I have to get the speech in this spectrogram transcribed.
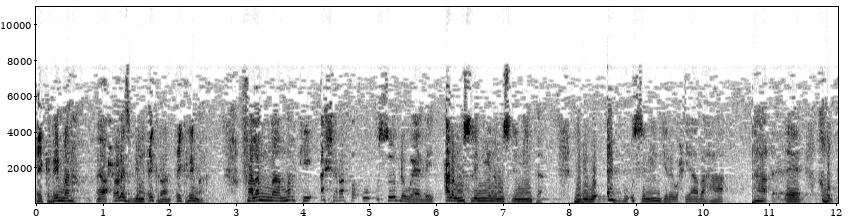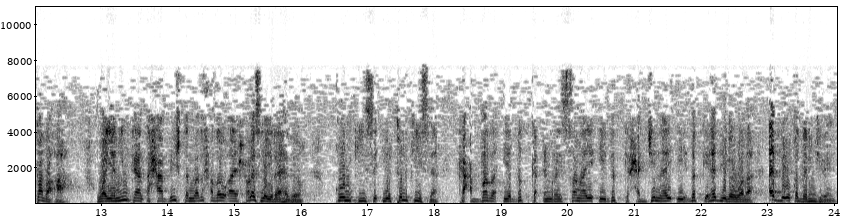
cikrima xulays bin cikram cikrima. Falamaa markii ashrafa uu u soo dhowaaday cala almuslimiina muslimiinta nebigu aad buu u samayn jiray waxyaabaha khudada ah waayo ninkan axaabiishta madaxdow ay xolays la yidhaahdo qoonkiisa iyo tolkiisa kacbada iyo dadka cimraysanaya iyo dadka xajinaya iyo dadka hadyiga wada aad bay u qadarin jireen.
